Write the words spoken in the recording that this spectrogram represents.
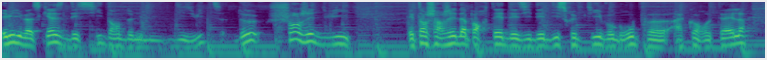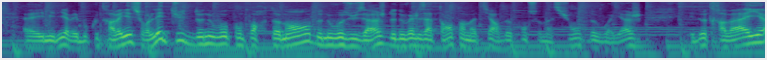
Émilie Vasquez décide en 2018 de changer de vie. Étant chargée d'apporter des idées disruptives au groupe euh, Accor Hotel, euh, Émilie avait beaucoup travaillé sur l'étude de nouveaux comportements, de nouveaux usages, de nouvelles attentes en matière de consommation, de voyage et de travail.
